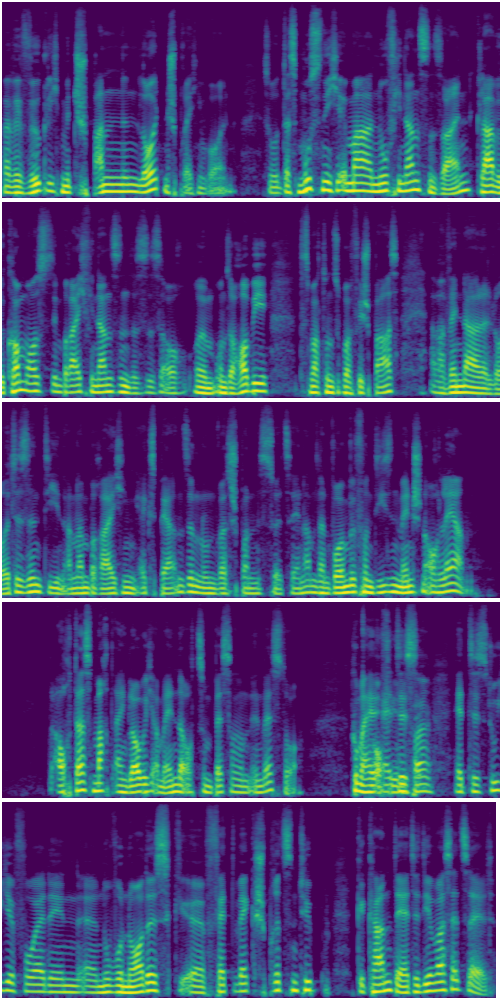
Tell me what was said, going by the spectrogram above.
weil wir wirklich mit spannenden Leuten sprechen wollen. So, das muss nicht immer nur Finanzen sein. Klar, wir kommen aus dem Bereich Finanzen, das ist auch ähm, unser Hobby, das macht uns super viel Spaß. Aber wenn da Leute sind, die in anderen Bereichen Experten sind und was Spannendes zu erzählen haben, dann wollen wir von diesen Menschen auch lernen. Auch das macht einen, glaube ich, am Ende auch zum besseren Investor. Guck mal, hättest, hättest, du hier vorher den äh, Novo Nordisk äh, Fettwegspritzen-Typ gekannt, der hätte dir was erzählt.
